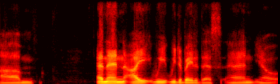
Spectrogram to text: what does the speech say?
Um, and then I we we debated this, and you know,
